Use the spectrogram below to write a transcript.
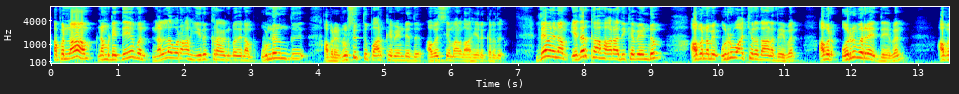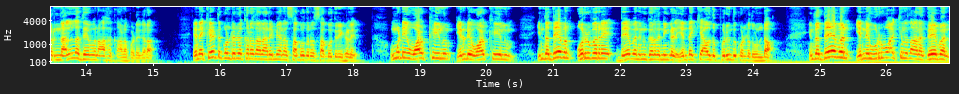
அப்ப நாம் நம்முடைய தேவன் நல்லவராக இருக்கிறார் என்பதை நாம் உணர்ந்து அவரை ருசித்து பார்க்க வேண்டியது அவசியமானதாக இருக்கிறது. தேவனை நாம் எதற்காக ஆராதிக்க வேண்டும்? அவர் நம்மை உருவாக்கினதான தேவன் அவர் ஒருவரே தேவன் அவர் நல்ல தேவனாக காணப்படுகிறார். என்னை கேட்டுக்கொண்டிருக்கிறதான அருமையான சகோதர சகோதரிகளே உங்களுடைய வாழ்க்கையிலும் என்னுடைய வாழ்க்கையிலும் இந்த தேவன் ஒருவரே தேவன் என்கிறத நீங்கள் என்றைக்காவது புரிந்து கொண்டது உண்டா? இந்த தேவன் என்னை உருவாக்கினதான தேவன்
